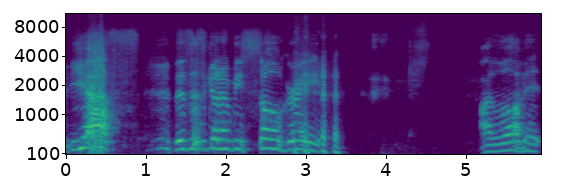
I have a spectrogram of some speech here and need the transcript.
yes, this is gonna be so great. I love it.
